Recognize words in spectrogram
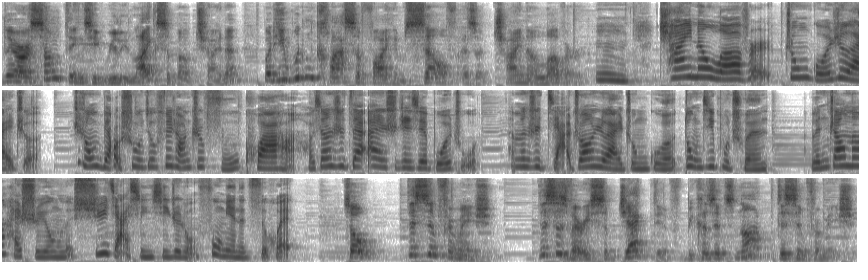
There are some things he really likes about China, but he wouldn't classify himself as a China lover. 嗯，China lover 中国热爱者这种表述就非常之浮夸哈，好像是在暗示这些博主他们是假装热爱中国，动机不纯。文章呢还使用了虚假信息这种负面的词汇。 So, disinformation. this is very subjective because it's not disinformation.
